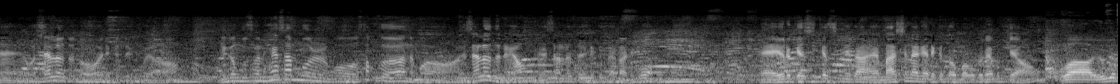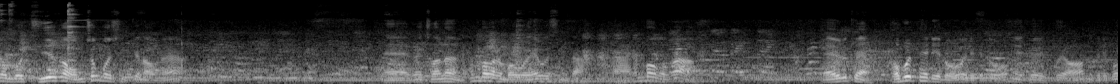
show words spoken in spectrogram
예, 요 샐러드도 이렇게 또 있고요. 이건 무슨 해산물 뭐 섞은 뭐 샐러드네요. 네, 샐러드 이렇게 떠가지고 네, 이렇게 시켰습니다. 네, 맛있나게 이렇게 또 먹어보도록 해볼게요. 와, 여기는 뭐 뒤에가 엄청 멋있게 나오네. 네, 그래서 저는 햄버거를 먹어보도록 해보겠습니다. 아, 햄버거가 네, 이렇게 더블 페리로 이렇게 또 네, 되어 있고요. 그리고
